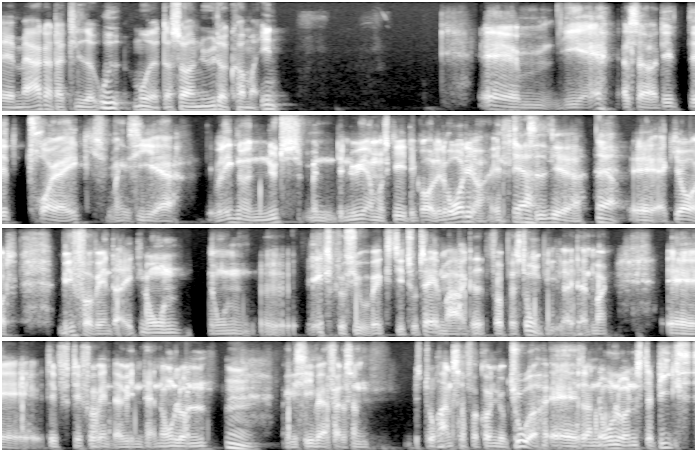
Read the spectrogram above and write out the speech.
øh, mærker, der glider ud mod, at der så er nye, der kommer ind? Øhm, ja, altså det, det tror jeg ikke, man kan sige er, det er vel ikke noget nyt, men det nye er måske, det går lidt hurtigere, end det tidligere ja. øh, er gjort. Vi forventer ikke nogen nogen øh, eksplosiv vækst i totalmarkedet for personbiler i Danmark. Øh, det, det forventer vi den her nogenlunde. Mm. Man kan sige i hvert fald sådan, hvis du renser for konjunktur, øh, så nogenlunde stabilt.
